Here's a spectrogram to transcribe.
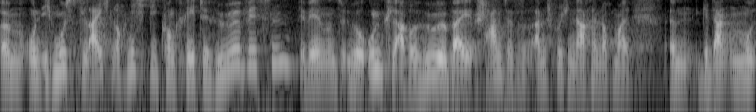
Ähm, und ich muss vielleicht noch nicht die konkrete Höhe wissen. Wir werden uns über unklare Höhe bei Schadensersatzansprüchen nachher nochmal ähm, Gedanken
